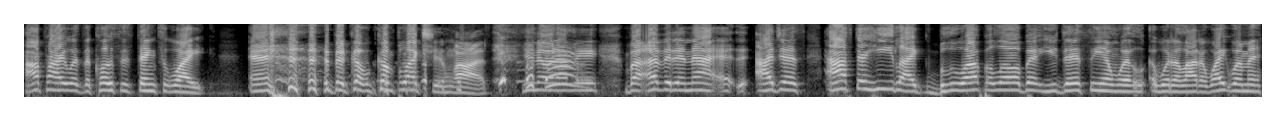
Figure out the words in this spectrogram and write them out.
I probably was the closest thing to white and the co- complexion wise. You know what I mean? But other than that, eh, I just after he like blew up a little bit, you did see him with with a lot of white women.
